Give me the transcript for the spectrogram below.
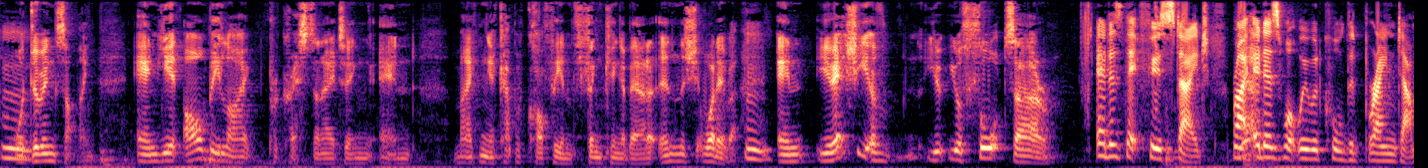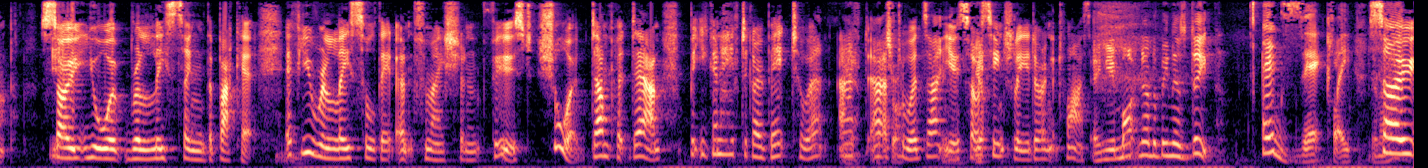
or doing something, and yet I'll be like procrastinating and making a cup of coffee and thinking about it in the sh- whatever. And you actually have you, your thoughts are It is that first stage, right? Yeah. It is what we would call the brain dump. So you're releasing the bucket. If you release all that information first, sure, dump it down, but you're going to have to go back to it after, that's right. afterwards, aren't you? So Yep. essentially, you're doing it twice. and you might not have been as deep. Exactly. So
